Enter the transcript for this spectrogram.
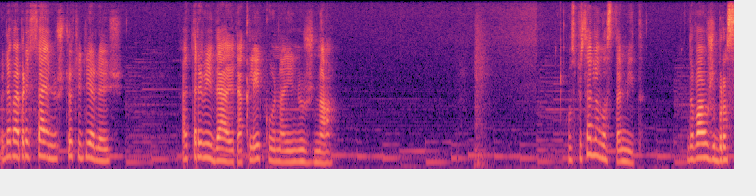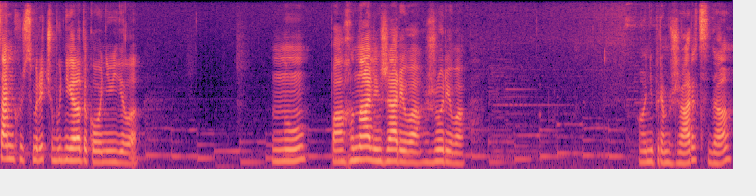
Ну давай бросай, ну что ты делаешь? Оторви, да, и наклейку она не нужна. Он специально нас томит. Давай уже бросай, мне хочется смотреть, что будет, никогда такого не видела. Ну, погнали, жарево, жорево. Они прям жарятся, да?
